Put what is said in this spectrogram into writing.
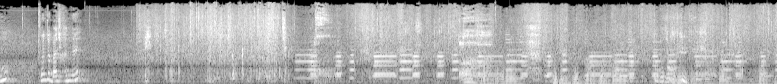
어? 완전 맛이 갔네? 그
